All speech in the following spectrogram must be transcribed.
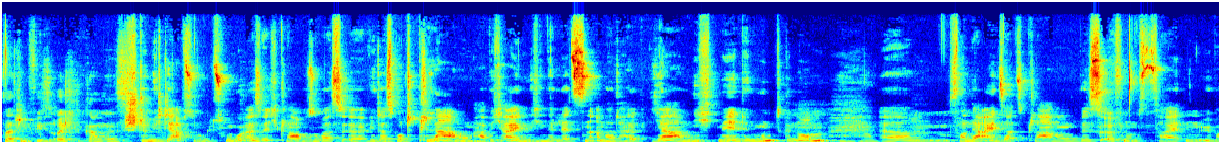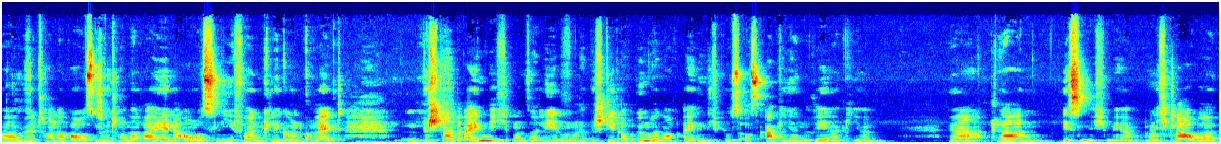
weiß nicht, wie es euch gegangen ist. Stimme ich dir absolut zu. Also ich glaube, sowas äh, wie das Wort Planung habe ich eigentlich in den letzten anderthalb Jahren nicht mehr in den Mund genommen. Ähm, von der Einsatzplanung bis Öffnungszeiten über Mülltonne raus, Mülltonne rein, ausliefern, Click und Collect bestand eigentlich unser Leben oder besteht auch immer noch eigentlich bloß aus Agieren, Reagieren. Ja, Plan ist nicht mehr. Und ich glaube,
